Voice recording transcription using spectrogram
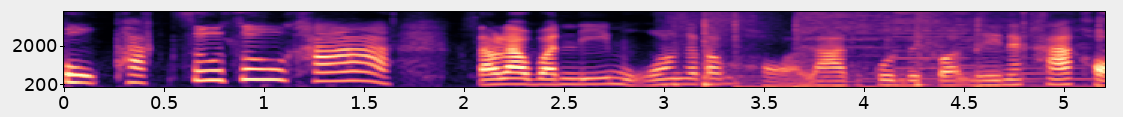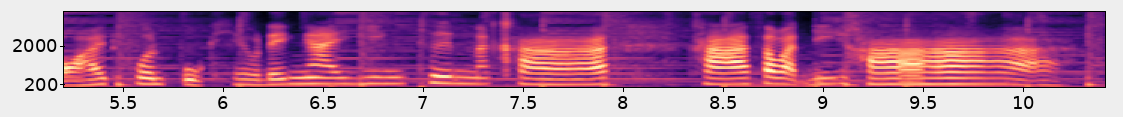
ปลูกผักสู้ๆค่ะสำหรับวันนี้หมูอ้วนก็ต้องขอลาทุกคนไปก่อนเลยนะคะ ขอให้ทุกคนปลูกเคลได้ง่ายยิ่งขึ้นนะคะ ค่ะ สวัสดีค่ะ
